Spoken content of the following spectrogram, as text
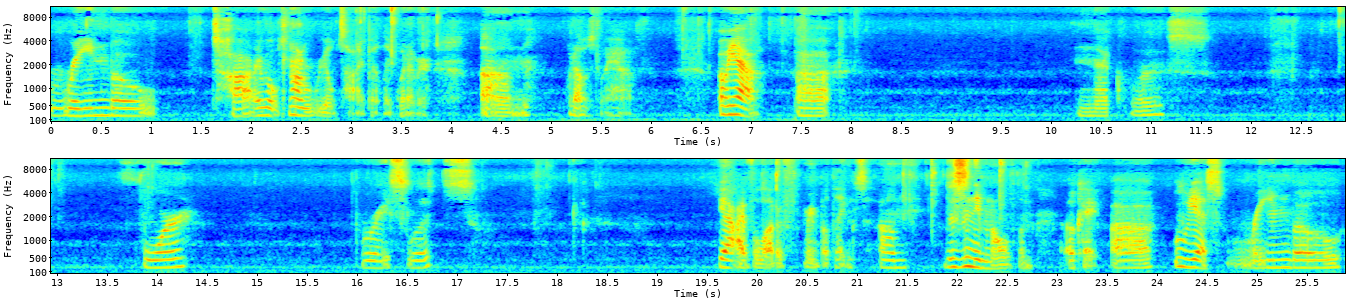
rainbow tie. Well, it's not a real tie, but like whatever. Um, what else do I have? Oh yeah, uh, necklace. Four bracelets. Yeah, I have a lot of rainbow things. Um, this isn't even all of them. Okay, uh, oh yes, rainbow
